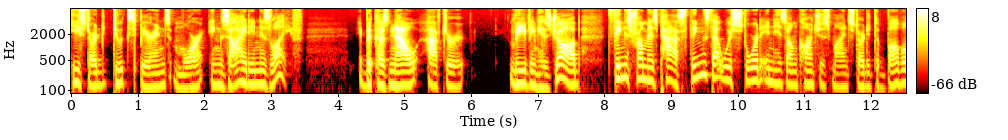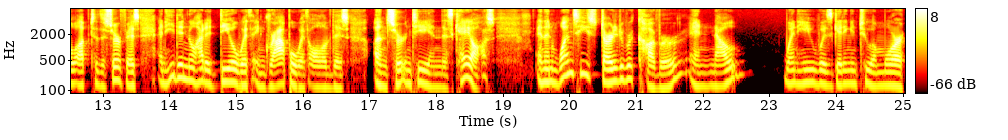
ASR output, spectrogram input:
he started to experience more anxiety in his life because now, after leaving his job, things from his past, things that were stored in his unconscious mind, started to bubble up to the surface, and he didn't know how to deal with and grapple with all of this uncertainty and this chaos. And then once he started to recover, and now when he was getting into a more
